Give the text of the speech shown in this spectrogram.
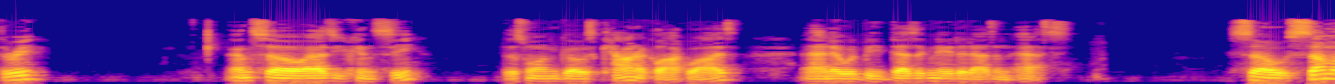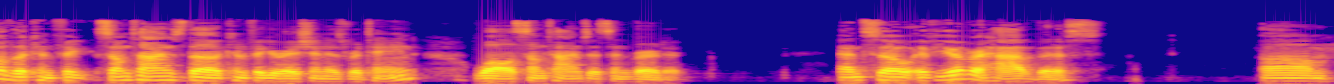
three. And so as you can see, this one goes counterclockwise, and it would be designated as an S. So some of the config sometimes the configuration is retained, while sometimes it's inverted. And so if you ever have this, um,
